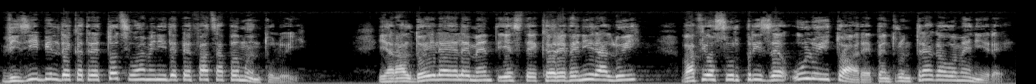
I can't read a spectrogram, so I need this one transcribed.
vizibil de către toți oamenii de pe fața pământului. Iar al doilea element este că revenirea lui va fi o surpriză uluitoare pentru întreaga omenire.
